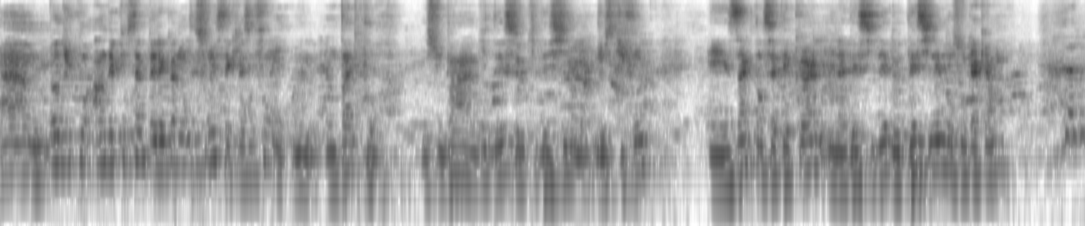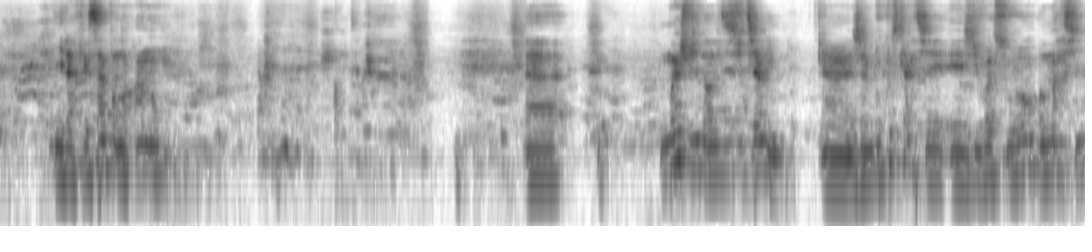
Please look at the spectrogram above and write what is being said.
Euh, bon, du coup, un des concepts de l'école Montessori, c'est que les enfants ont, ont pas de cours. Ils sont pas guidés, ceux qui décident de ce qu'ils font. Et Zach, dans cette école, il a décidé de dessiner dans son caca. Il a fait ça pendant un an. Euh, moi, je vis dans le 18e. Euh, J'aime beaucoup ce quartier et j'y vois souvent Omar Sy.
